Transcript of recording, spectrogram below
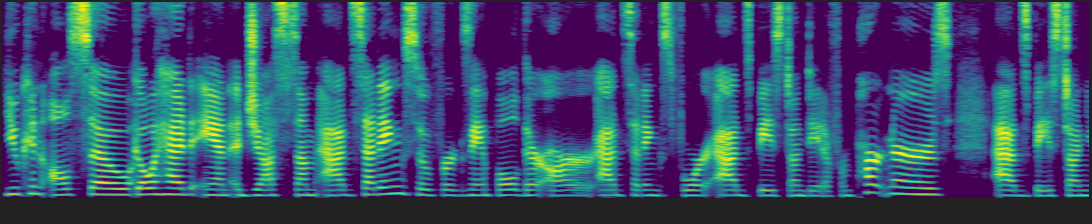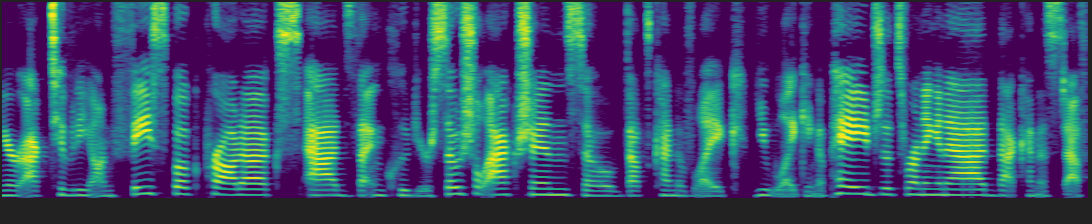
You can also go ahead and adjust some ad settings. So, for example, there are ad settings for ads based on data from partners, ads based on your activity on Facebook products, ads that include your social actions. So, that's kind of like you liking a page that's running an ad, that kind of stuff.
